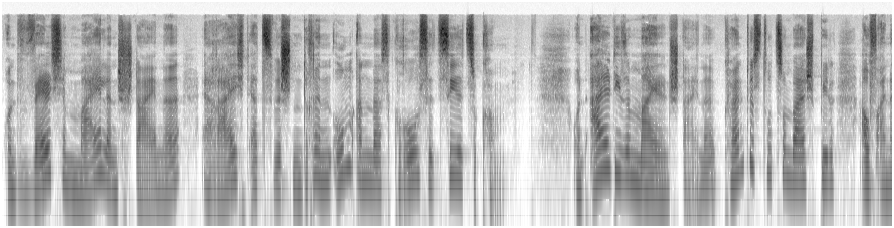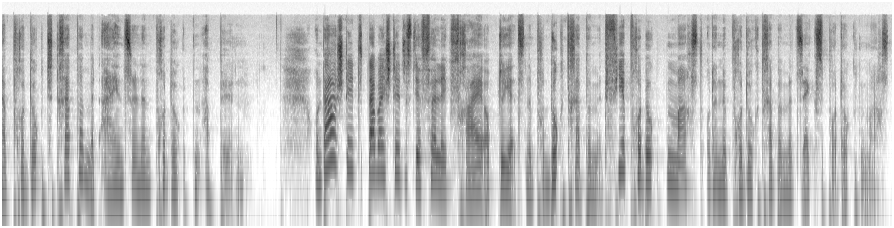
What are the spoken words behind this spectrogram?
und welche Meilensteine erreicht er zwischendrin, um an das große Ziel zu kommen? Und all diese Meilensteine könntest du zum Beispiel auf einer Produkttreppe mit einzelnen Produkten abbilden. Und da steht, dabei steht es dir völlig frei, ob du jetzt eine Produkttreppe mit vier Produkten machst oder eine Produkttreppe mit sechs Produkten machst.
